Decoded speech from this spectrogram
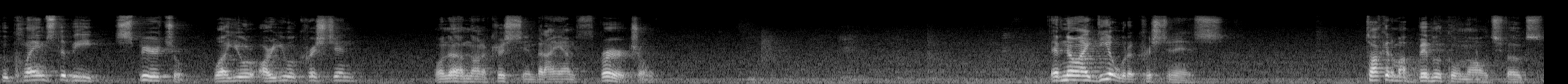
who claims to be spiritual. Well, you are you a Christian? Well, no, I'm not a Christian, but I am spiritual. They have no idea what a Christian is talking about biblical knowledge, folks.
